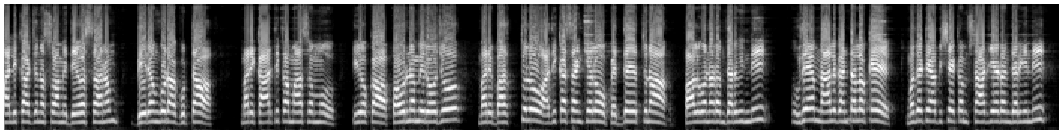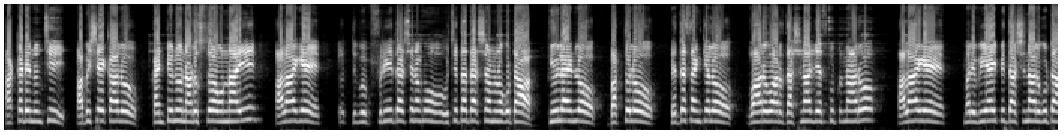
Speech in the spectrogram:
మల్లికార్జున స్వామి దేవస్థానం బీరంగూడ గుట్ట. మరి కార్తీక మాసము ఈ యొక్క పౌర్ణమి రోజు మరి భక్తులు అధిక సంఖ్యలో పెద్ద ఎత్తున పాల్గొనడం జరిగింది. ఉదయం నాలుగు గంటలకే మొదటి అభిషేకం స్టార్ట్ చేయడం జరిగింది. అక్కడి నుంచి అభిషేకాలు కంటిన్యూ నడుస్తూ ఉన్నాయి. అలాగే ఫ్రీ దర్శనము ఉచిత దర్శనము కూడా క్యూ లైన్లో భక్తులు పెద్ద సంఖ్యలో వారు వారు దర్శనాలు చేసుకుంటున్నారు. అలాగే మరి విఐపి దర్శనాలు కూడా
